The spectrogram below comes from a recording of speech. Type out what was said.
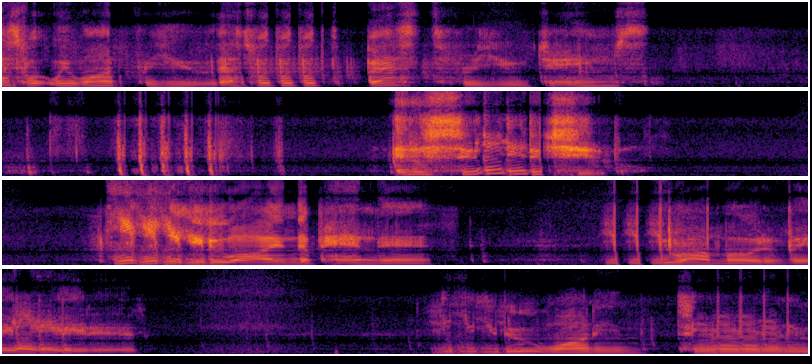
That- That's what we want for you. That's what, what, what's best for you, James. It'll suit you. You are independent. You, are motivated. You, wanting to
